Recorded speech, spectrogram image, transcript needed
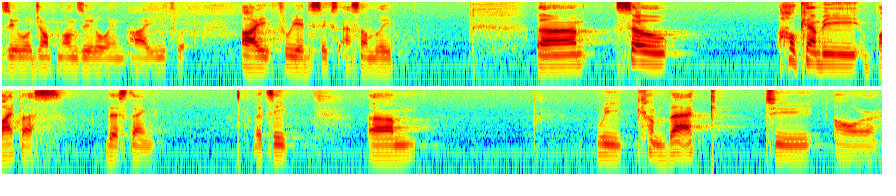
zero, jump non-zero in IE I386 assembly. Um, so how can we bypass this thing? Let's see. Um, we come back to our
